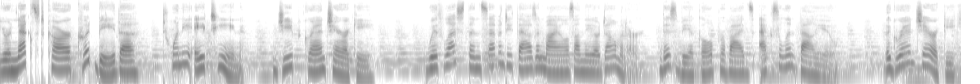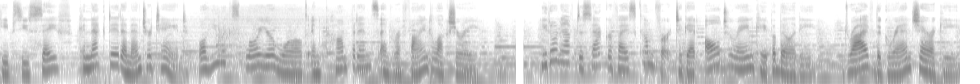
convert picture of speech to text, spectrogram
Your next car could be the 2018 Jeep Grand Cherokee. With less than 70,000 miles on the odometer, this vehicle provides excellent value. The Grand Cherokee keeps you safe, connected, and entertained while you explore your world in confidence and refined luxury. You don't have to sacrifice comfort to get all-terrain capability. Drive the Grand Cherokee.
